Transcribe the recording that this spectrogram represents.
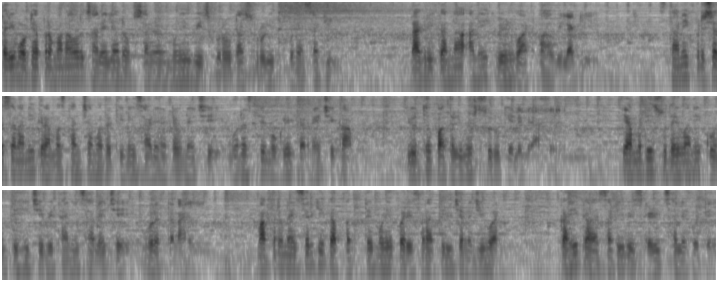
तरी मोठ्या प्रमाणावर झालेल्या नुकसानीमुळे वीज पुरवठा सुरळीत होण्यासाठी नागरिकांना अनेक वेळ वाट पाहावी लागली. स्थानिक प्रशासन आणि ग्रामस्थांच्या मदतीने झाडे हटवण्याचे व रस्ते मोकळे करण्याचे काम युद्ध पातळीवर सुरू केलेले आहे. यामध्ये सुदैवाने कोणतेही जीवितहानी झाल्याचे वृत्त नाही. मात्र नैसर्गिक आपत्तीमुळे परिसरातील जनजीवन काही काळासाठी विस्कळीत झाले होते.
